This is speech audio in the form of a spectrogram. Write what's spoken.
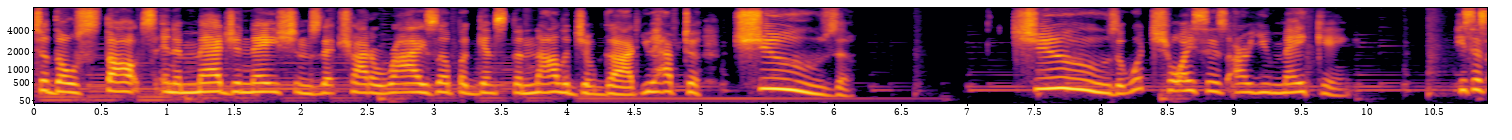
to those thoughts and imaginations that try to rise up against the knowledge of God. You have to choose. Choose. What choices are you making? He says,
